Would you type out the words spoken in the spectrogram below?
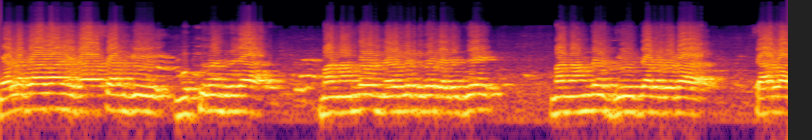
నెలకాలాన్ని రాష్ట్రానికి ముఖ్యమంత్రిగా మనందరం నిలబెట్టుకోగలిగితే మనందరి జీవితాలు కూడా చాలా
